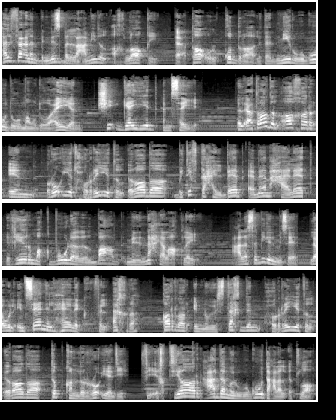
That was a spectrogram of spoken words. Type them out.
هل فعلا بالنسبة للعميل الأخلاقي اعطائه القدرة لتدمير وجوده موضوعيا شيء جيد أم سيء؟ الاعتراض الآخر إن رؤية حرية الإرادة بتفتح الباب أمام حالات غير مقبولة للبعض من الناحية العقلية. على سبيل المثال، لو الإنسان الهالك في الآخرة قرر إنه يستخدم حرية الإرادة طبقًا للرؤية دي في اختيار عدم الوجود على الإطلاق.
